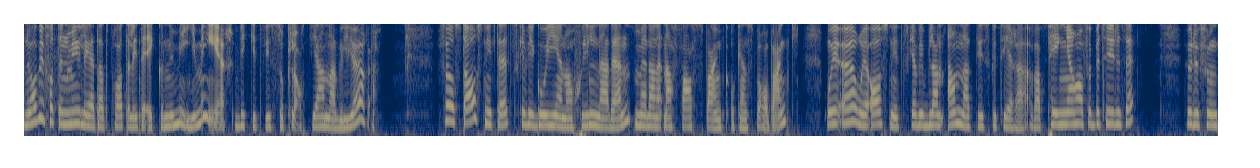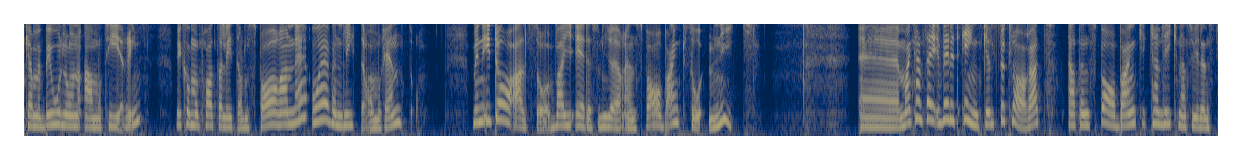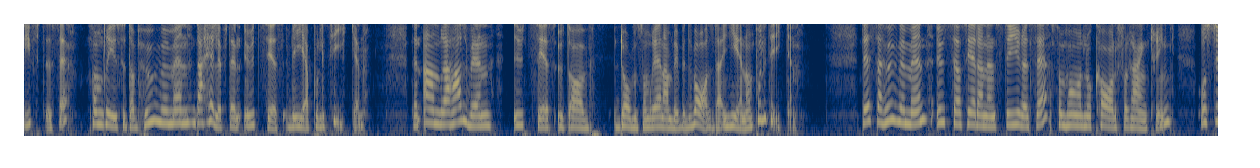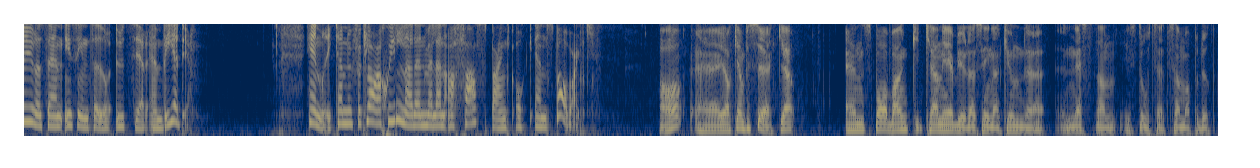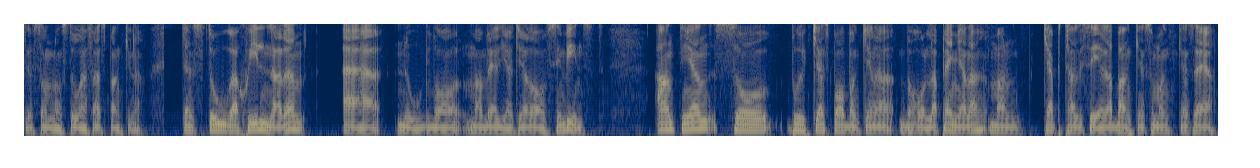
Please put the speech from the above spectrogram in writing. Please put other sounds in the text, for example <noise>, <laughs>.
Nu har vi fått en möjlighet att prata lite ekonomi med er, vilket vi såklart gärna vill göra. Första avsnittet ska vi gå igenom skillnaden mellan en affärsbank och en sparbank. Och I övriga avsnitt ska vi bland annat diskutera vad pengar har för betydelse, hur det funkar med bolån och amortering. Vi kommer att prata lite om sparande och även lite om räntor. Men idag alltså, vad är det som gör en sparbank så unik? Eh, man kan säga väldigt enkelt förklarat att en sparbank kan liknas vid en stiftelse som drivs av huvudmän där hälften utses via politiken. Den andra halvan utses av de som redan blivit valda genom politiken. Dessa huvudmän utser sedan en styrelse som har en lokal förankring och styrelsen i sin tur utser en VD. Henrik, kan du förklara skillnaden mellan en affärsbank och en sparbank? Ja, eh, jag kan försöka. En sparbank kan erbjuda sina kunder nästan i stort sett samma produkter som de stora affärsbankerna. Den stora skillnaden är nog vad man väljer att göra av sin vinst. Antingen så brukar sparbankerna behålla pengarna, man kapitaliserar banken som man kan säga,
